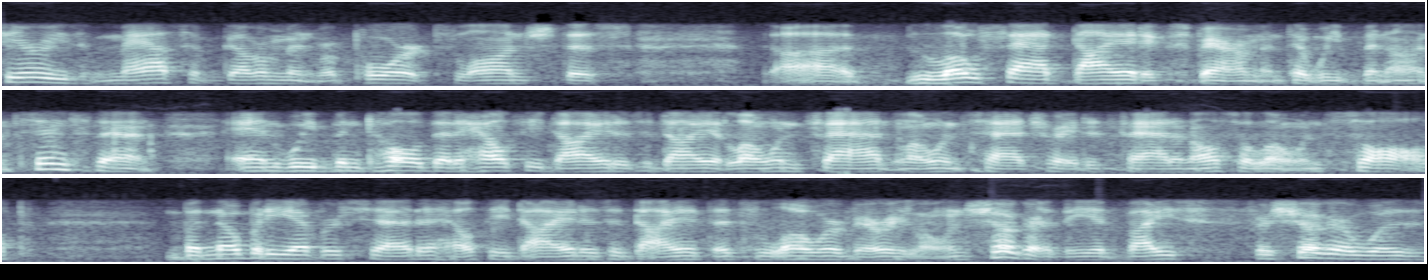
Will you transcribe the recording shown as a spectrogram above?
series of massive government reports launched this uh, low fat diet experiment that we've been on since then. And we've been told that a healthy diet is a diet low in fat, low in saturated fat, and also low in salt but nobody ever said a healthy diet is a diet that's low or very low in sugar. The advice for sugar was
